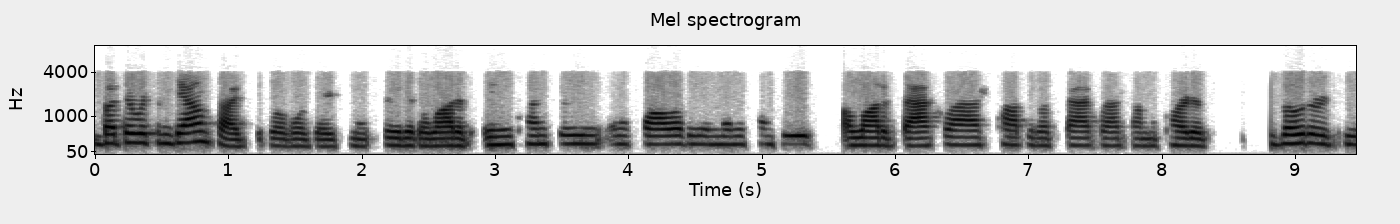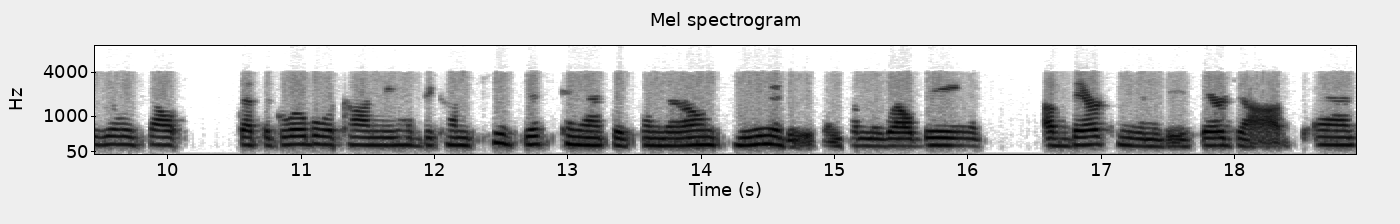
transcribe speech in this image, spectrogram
But there were some downsides to globalization. It created a lot of in-country inequality in many countries, a lot of backlash, populist backlash on the part of voters who really felt that the global economy had become too disconnected from their own communities and from the well-being of, of their communities, their jobs. And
